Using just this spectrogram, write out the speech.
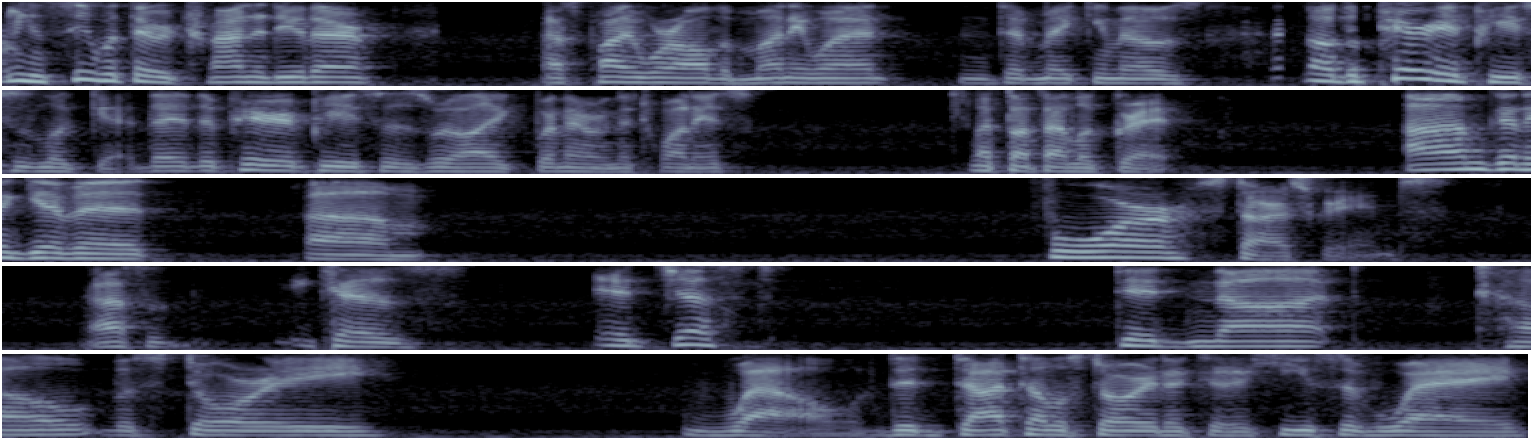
You can see what they were trying to do there that's probably where all the money went into making those. Oh the period pieces look good. The, the period pieces were like when they were in the 20s i thought that looked great. I'm gonna give it um four star screams. That's because it just did not tell the story well. Did not tell the story in a cohesive way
